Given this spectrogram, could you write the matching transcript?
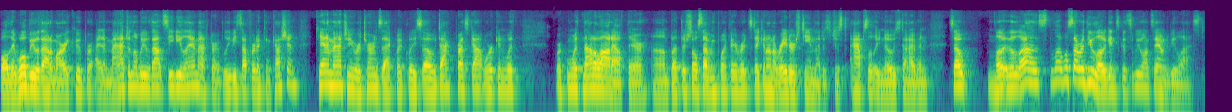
Well, they will be without Amari Cooper. I'd imagine they'll be without CeeDee Lamb after I believe he suffered a concussion. Can't imagine he returns that quickly. So Dak Prescott working with working with not a lot out there, um, but they're still seven point favorites, taking on a Raiders team that is just absolutely nosediving. So we'll start with you, Logan, because we want Sam to be last.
